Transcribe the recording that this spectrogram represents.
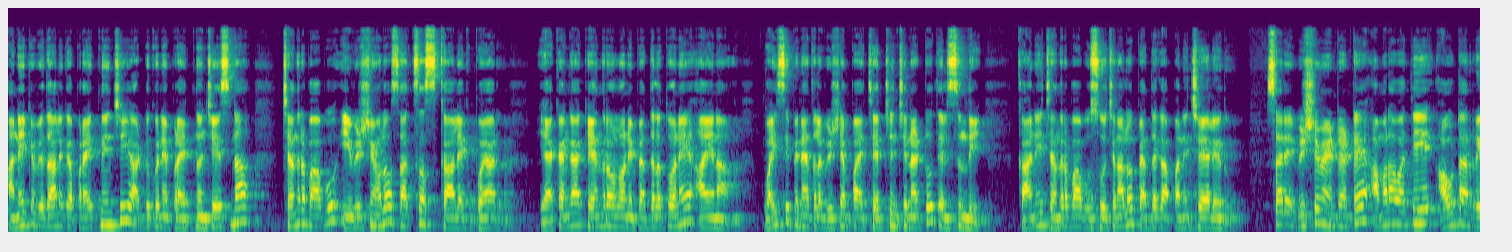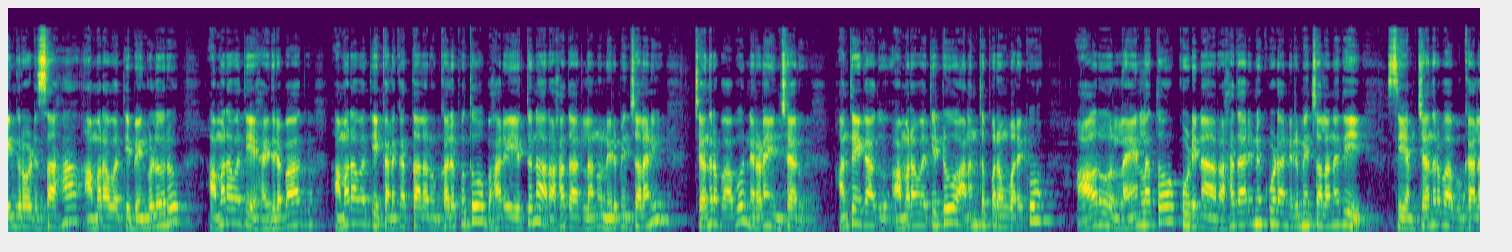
అనేక విధాలుగా ప్రయత్నించి అడ్డుకునే ప్రయత్నం చేసిన చంద్రబాబు ఈ విషయంలో సక్సెస్ కాలేకపోయారు. ఏకంగా కేంద్రంలోని పెద్దలతోనే ఆయన వైసీపీ నేతల విషయంపై చర్చించినట్టు తెలిసింది. కానీ చంద్రబాబు సూచనలు పెద్దగా పనిచేయలేదు సరే విషయం ఏంటంటే అమరావతి ఔటర్ రింగ్ రోడ్ సహా అమరావతి బెంగళూరు అమరావతి హైదరాబాద్ అమరావతి కలకత్తాలను కలుపుతూ భారీ ఎత్తున రహదారులను నిర్మించాలని చంద్రబాబు నిర్ణయించారు. అంతేకాదు అమరావతి టు అనంతపురం వరకు ఆరు లైన్లతో కూడిన రహదారిని కూడా నిర్మించాలన్నది సీఎం చంద్రబాబు కళ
